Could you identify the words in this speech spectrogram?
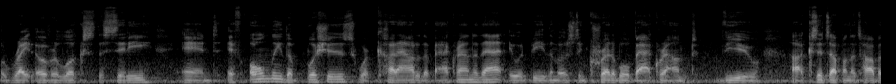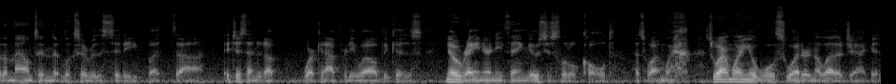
right overlooks the city and if only the bushes were cut out of the background of that it would be the most incredible background view because uh, it's up on the top of the mountain that looks over the city but uh, it just ended up working out pretty well because no rain or anything it was just a little cold. That's why i'm wearing that's why i'm wearing a wool sweater and a leather jacket.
